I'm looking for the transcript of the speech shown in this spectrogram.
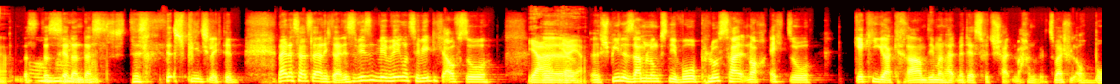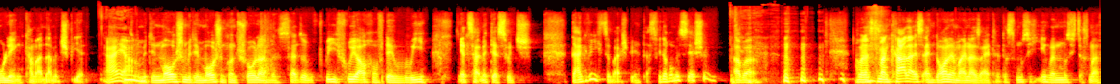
ja. Das, Oh das ist ja dann das, das, das Spiel schlechthin. Nein, das hört leider nicht rein. Es wir, sind, wir bewegen uns hier wirklich auf so Ja, äh, ja, ja. Spielesammlungsniveau plus halt noch echt so geckiger Kram, den man halt mit der Switch halt machen will. Zum Beispiel auch Bowling kann man damit spielen. Ah ja. Also mit den Motion, mit den Motion Controllern. Das ist halt so früh, früher auch auf der Wii, jetzt halt mit der Switch. Da gewinne ich zum Beispiel. Das wiederum ist sehr schön. Aber, aber das Mancala ist ein Dorn in meiner Seite. Das muss ich, irgendwann muss ich das mal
